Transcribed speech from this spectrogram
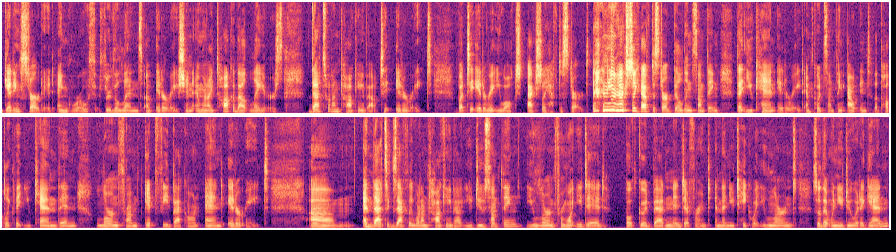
getting started and growth through the lens of iteration. And when I talk about layers, that's what I'm talking about to iterate. But to iterate, you actually have to start. and you actually have to start building something that you can iterate and put something out into the public that you can then learn from, get feedback on, and iterate. Um, and that's exactly what I'm talking about. You do something, you learn from what you did, both good, bad, and indifferent, and then you take what you learned so that when you do it again,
